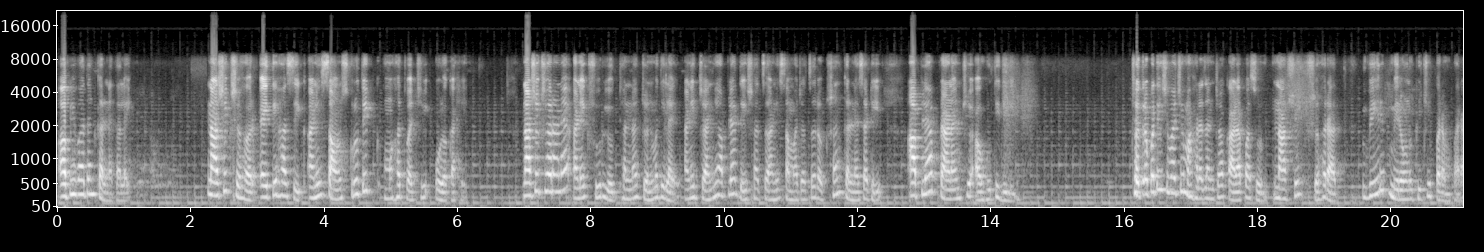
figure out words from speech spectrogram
अभिवादन करण्यात आलंय. नाशिक शहर ऐतिहासिक आणि सांस्कृतिक महत्वाची ओळख आहे. नाशिक शहराने अनेक शूर योद्ध्यांना जन्म दिलाय आणि ज्यांनी आपल्या देशाचं आणि समाजाचं रक्षण करण्यासाठी आपल्या प्राणांची आहुती दिली. छत्रपती शिवाजी महाराजांच्या काळापासून नाशिक शहरात वीर मिरवणुकीची परंपरा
